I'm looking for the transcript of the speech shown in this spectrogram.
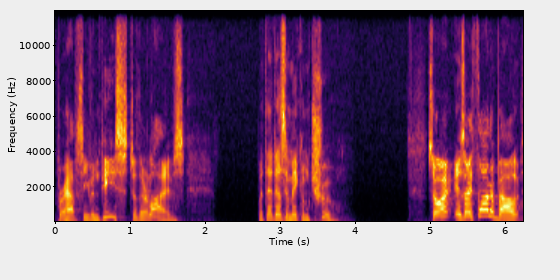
perhaps even peace to their lives. But that doesn't make them true. So, as I thought about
